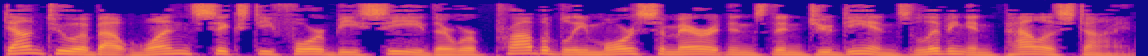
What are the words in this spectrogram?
Down to about 164 BC there were probably more Samaritans than Judeans living in Palestine.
